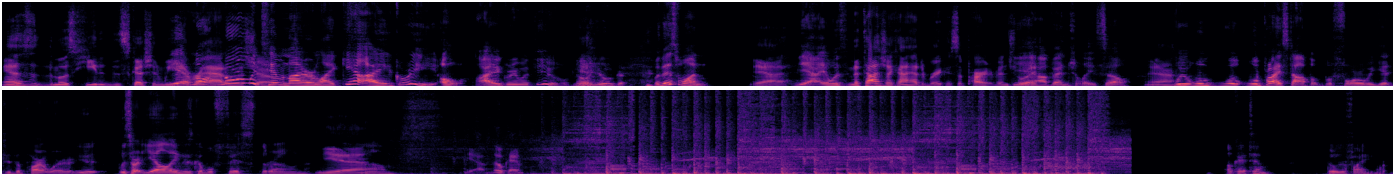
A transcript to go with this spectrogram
man, this is the most heated discussion we Yeah, ever no- had normally. Tim and I are like, yeah, I agree. Oh, I agree with you. No, Yeah. you agree. But this one, yeah. yeah, it was. Natasha kind of had to break us apart eventually. Yeah, eventually. So Yeah. we, we'll, we'll we'll probably stop it before we get to the part where you, we start yelling. There's a couple fists thrown. Yeah. Um, Yeah. Okay. okay, Tim, those are fighting words.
